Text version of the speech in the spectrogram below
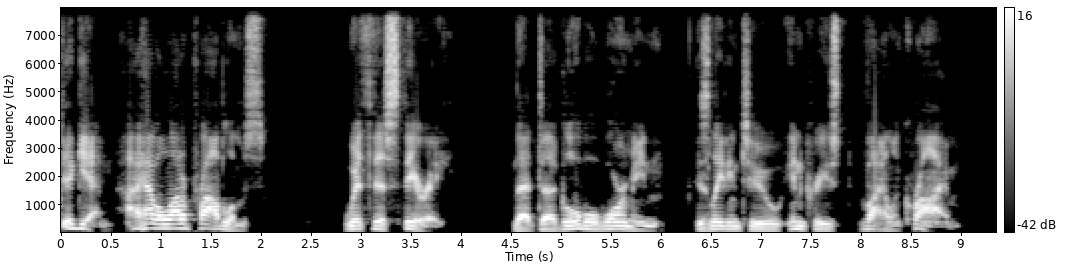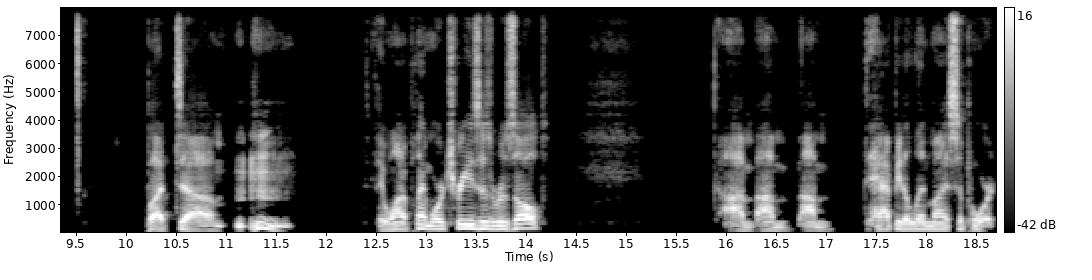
again, I have a lot of problems with this theory that uh, global warming is leading to increased violent crime. But um, if they want to plant more trees as a result, I'm I'm I'm happy to lend my support.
